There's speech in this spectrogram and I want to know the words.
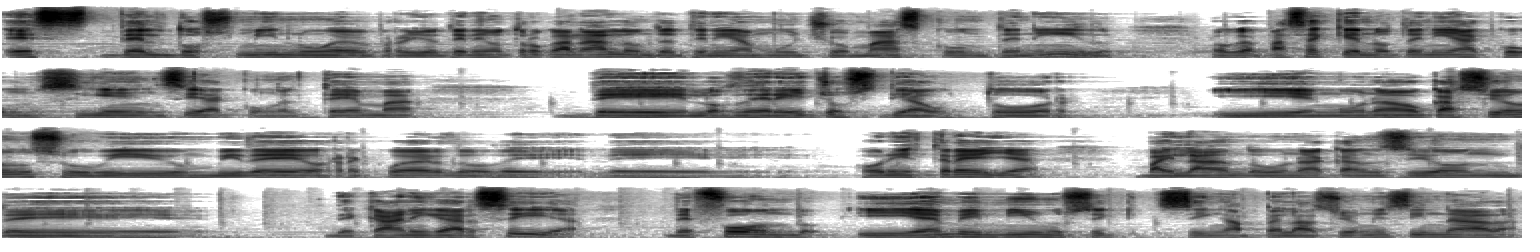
es, del 2009, pero yo tenía otro canal donde tenía mucho más contenido. Lo que pasa es que no tenía conciencia con el tema de los derechos de autor. Y en una ocasión subí un video, recuerdo, de, de Estrella bailando una canción de, de Cani García de fondo y Emmy Music, sin apelación y sin nada,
